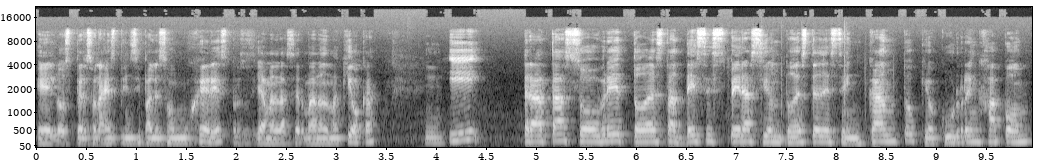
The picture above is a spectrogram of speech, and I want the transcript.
Eh, los personajes principales son mujeres, por eso se llaman las hermanas Makioka. Mm. Y trata sobre toda esta desesperación, todo este desencanto que ocurre en Japón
